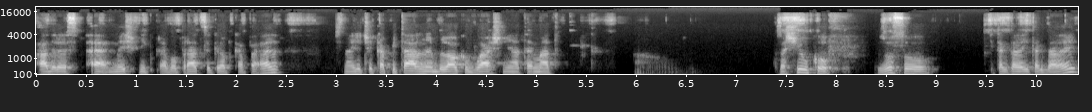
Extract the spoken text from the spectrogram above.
adres e-prawopracy.pl, znajdziecie kapitalny blog właśnie na temat zasiłków, ZUS-u i tak dalej, i tak dalej.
